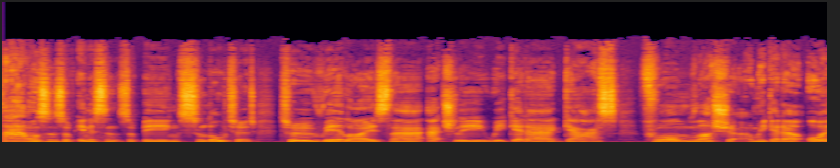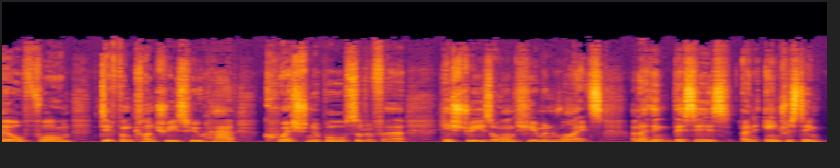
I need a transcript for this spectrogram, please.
thousands of innocents are being slaughtered to realize that actually we get our gas from Russia and we get our oil from different countries who have questionable sort of uh, histories on human rights. And I think this is an interesting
